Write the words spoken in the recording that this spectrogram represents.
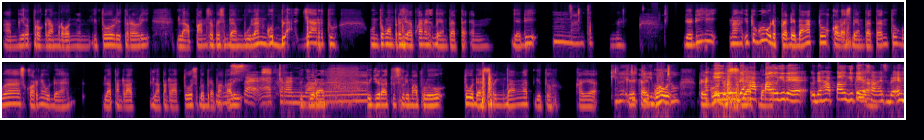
ngambil program Ronin itu literally 8 sampai 9 bulan gue belajar tuh untuk mempersiapkan SBMPTN jadi hmm, mantep. jadi nah itu gue udah pede banget tuh kalau SBMPTN tuh gua skornya udah 800 800 beberapa kali. Buset, keren 700 banget. 750 tuh udah sering banget gitu. Kayak Gila, Kayak- kayak Cong. kayak gue udah udah hafal banget. gitu ya udah hafal gitu ya Iya. soal SBM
